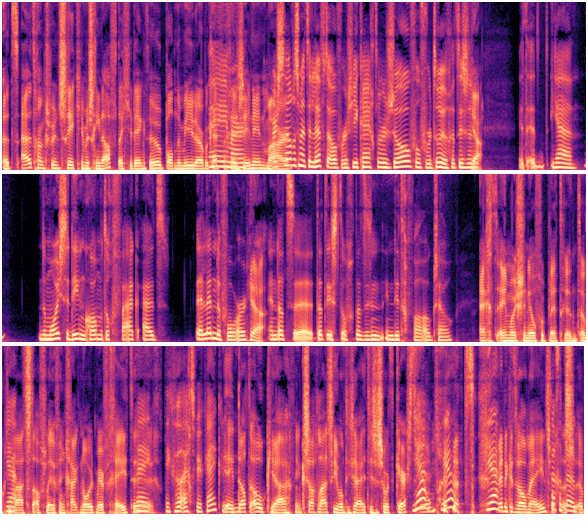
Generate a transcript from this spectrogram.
het uitgangspunt schrik je misschien af. Dat je denkt, huh, pandemie, daar heb ik Nee, even maar- geen zin in. Maar, Maar, stel dus met de leftovers, je krijgt er zoveel voor terug. Het is een, Ja. Het, het- ja, de mooiste dingen komen toch vaak uit ellende voor. ja, En dat, eh, dat is toch, dat is in, in dit geval ook zo. Echt emotioneel verpletterend. Ook die Ja. laatste aflevering ga ik nooit meer vergeten. Nee, ik wil echt weer kijken. Eh. Dat ook, ja. Ik zag laatst iemand die zei het is een soort kerstfilm. Ja. Dat ben ik het wel mee eens. Want het er,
